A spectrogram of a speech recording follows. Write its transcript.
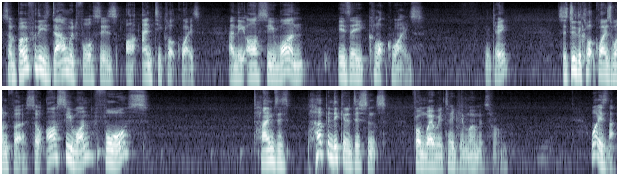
So both of these downward forces are anti-clockwise, and the RC1 is a clockwise. Okay, so let's do the clockwise one first. So RC1, force, times this perpendicular distance from where we're taking moments from. What is that?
